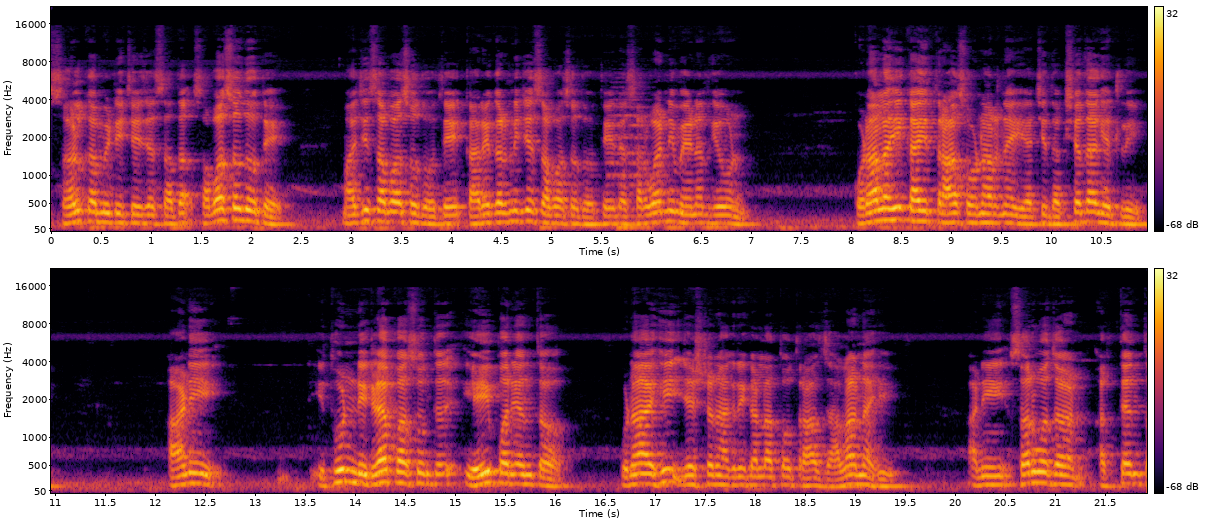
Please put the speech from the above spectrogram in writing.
सहल कमिटीचे जे सदा सभासद होते माजी सभासद होते कार्यकारिणीचे सभासद होते त्या सर्वांनी मेहनत घेऊन कोणालाही काही त्रास होणार नाही याची दक्षता घेतली. आणि इथून निघण्यापासून ते येईपर्यंत कुणाही ज्येष्ठ नागरिकाला तो त्रास झाला नाही. आणि सर्वजण अत्यंत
